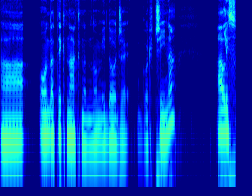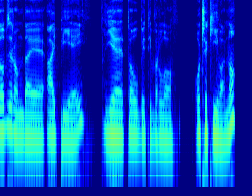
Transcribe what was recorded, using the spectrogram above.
a onda tek naknadno mi dođe gorčina, ali s obzirom da je IPA, je to u biti vrlo očekivano.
